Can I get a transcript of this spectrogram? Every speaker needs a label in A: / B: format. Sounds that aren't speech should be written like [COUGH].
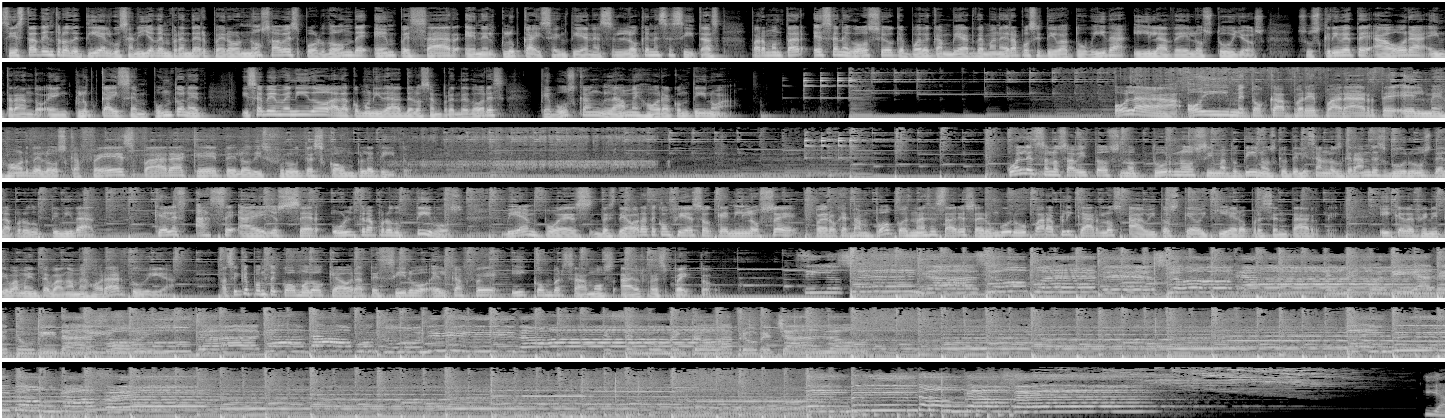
A: Si está dentro de ti el gusanillo de emprender, pero no sabes por dónde empezar en el Club Kaizen, tienes lo que necesitas para montar ese negocio que puede cambiar de manera positiva tu vida y la de los tuyos. Suscríbete ahora entrando en clubkaizen.net y sé bienvenido a la comunidad de los emprendedores que buscan la mejora continua. Hola, hoy me toca prepararte el mejor de los cafés para que te lo disfrutes completito. ¿Cuáles son los hábitos nocturnos y matutinos que utilizan los grandes gurús de la productividad? ¿Qué les hace a ellos ser ultra productivos? Bien, pues desde ahora te confieso que ni lo sé, pero que tampoco es necesario ser un gurú para aplicar los hábitos que hoy quiero presentarte y que definitivamente van a mejorar tu día. Así que ponte cómodo que ahora te sirvo el café y conversamos al respecto.
B: Si lo sueñas,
